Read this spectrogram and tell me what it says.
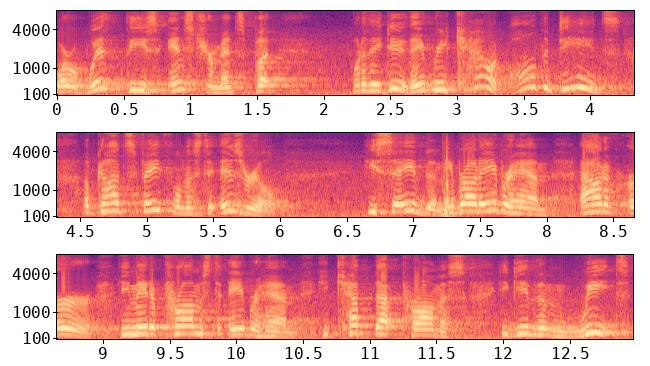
or with these instruments, but what do they do? They recount all the deeds of God's faithfulness to Israel. He saved them. He brought Abraham out of Ur. He made a promise to Abraham. He kept that promise. He gave them wheat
